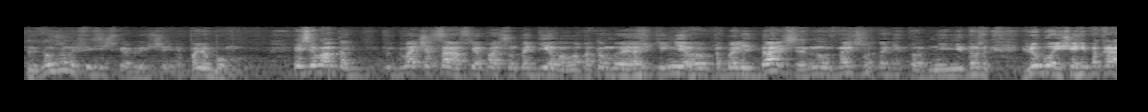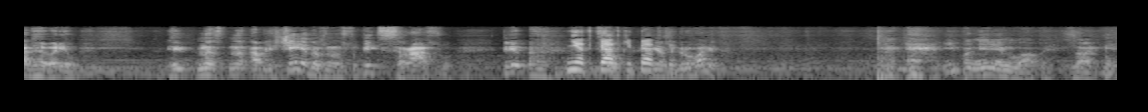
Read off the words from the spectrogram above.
То есть должно быть физическое облегчение, по-любому. Если вам там два часа все что-то делал, а потом вы говорите, не, это болит дальше, ну, значит, что-то не то. Не, не должно... Любой, еще Гиппократ говорил, на- на- облегчение должно наступить сразу. Пере- э, Нет, Стоп, пятки, Я пятки. заберу валик. И померяем лапы задние.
